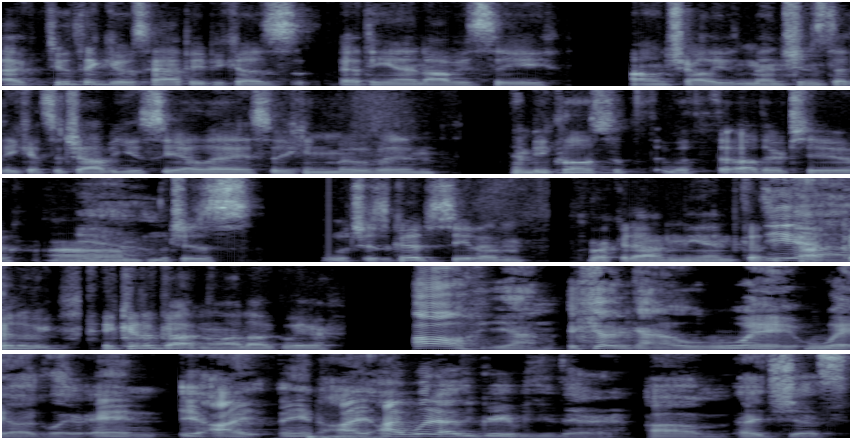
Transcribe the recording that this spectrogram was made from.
I do think it was happy because at the end, obviously, um, Charlie mentions that he gets a job at UCLA, so he can move in and be close with with the other two, um, Yeah. which is which is good to see them work it out in the end because it Yeah. could have it could have gotten a lot uglier. Oh yeah, it could have gotten way way uglier, and yeah, I and I I would have agreed with you there. Um, it's just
